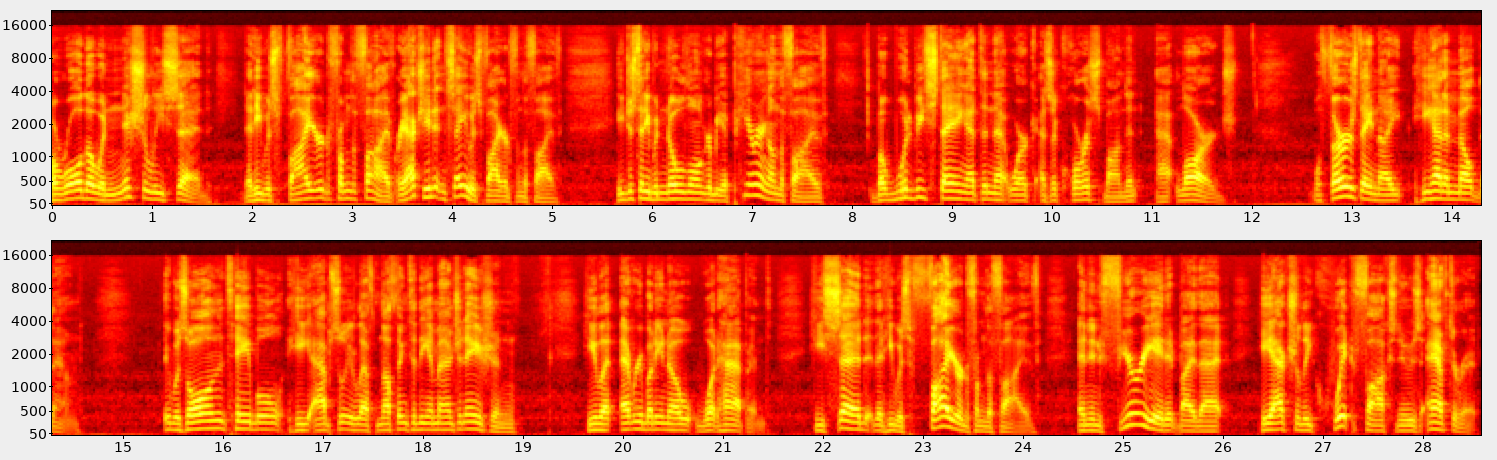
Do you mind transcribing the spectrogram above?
Geraldo initially said that he was fired from The Five, or he actually didn't say he was fired from The Five. He just said he would no longer be appearing on The Five, but would be staying at the network as a correspondent at large. Well, Thursday night, he had a meltdown. It was all on the table. He absolutely left nothing to the imagination. He let everybody know what happened. He said that he was fired from the five, and infuriated by that, he actually quit Fox News after it.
